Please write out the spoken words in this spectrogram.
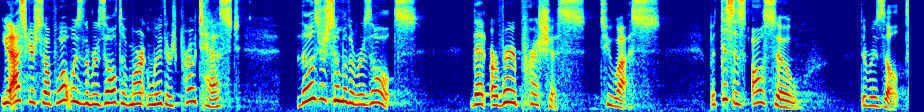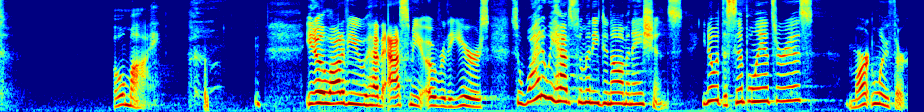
you ask yourself, what was the result of Martin Luther's protest? Those are some of the results that are very precious to us. But this is also the result. Oh my. you know, a lot of you have asked me over the years, so why do we have so many denominations? You know what the simple answer is? Martin Luther.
